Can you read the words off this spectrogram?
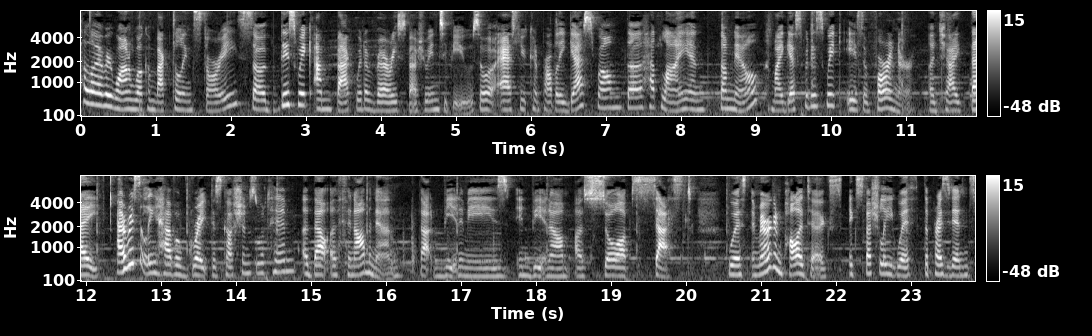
Hello everyone, welcome back to Linh's Story. So this week I'm back with a very special interview. So as you can probably guess from the headline and thumbnail, my guest for this week is a foreigner, Ajay Tay. I recently have a great discussions with him about a phenomenon that Vietnamese in Vietnam are so obsessed with American politics, especially with the President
